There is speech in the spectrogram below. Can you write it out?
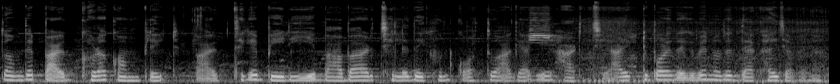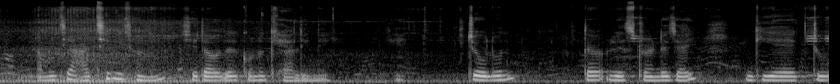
তো আমাদের পার্ক ঘোরা কমপ্লিট পার্ক থেকে বেরিয়ে বাবা আর ছেলে দেখুন কত আগে আগে হাঁটছে। আর একটু পরে দেখবেন ওদের দেখাই যাবে না। আমি যে আছি পিছনে, সেটা ওদের কোনো খেয়ালই নেই। চলুন একটা রেস্টুরেন্টে যাই। গিয়ে একটু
